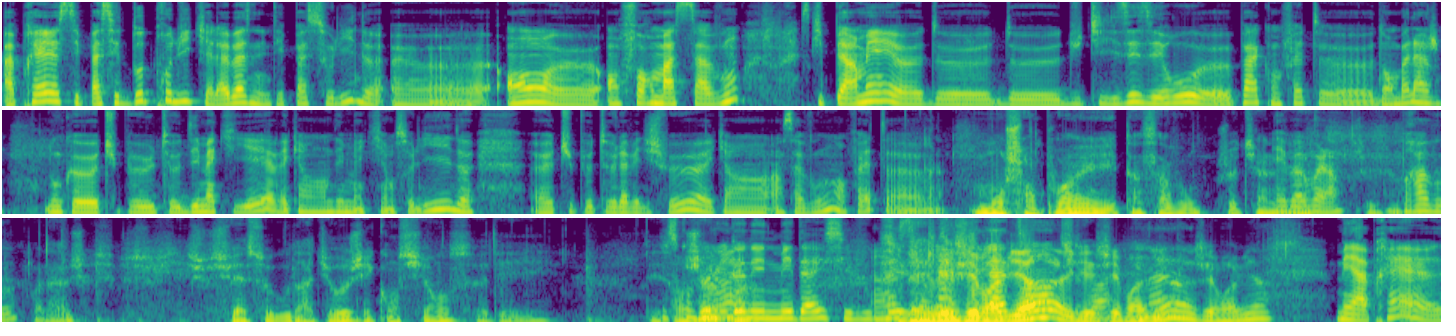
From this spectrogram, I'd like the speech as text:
après, c'est passer d'autres produits qui à la base n'étaient pas solides en, en format savon, ce qui permet de d'utiliser zéro pack en fait d'emballage. Donc euh, tu peux te démaquiller avec un démaquillant solide, euh, tu peux te laver les cheveux avec un, un savon en fait. euh, voilà. Mon shampoing est un savon, je tiens à le Et dire. ben voilà, Je- bravo. Voilà, je, je- je suis à ce goût de radio, j'ai conscience des, Est-ce qu'on peut lui donner une médaille, s'il vous Ah, plaît mais qui J'aimerais bien, j'aimerais bien, j'aimerais bien. Mais après, euh,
